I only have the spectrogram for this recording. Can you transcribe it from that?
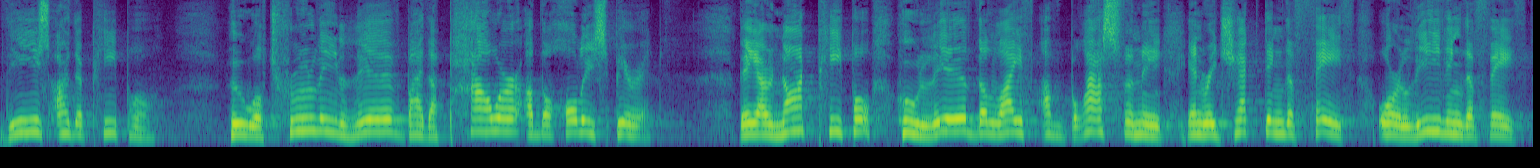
These are the people who will truly live by the power of the Holy Spirit they are not people who live the life of blasphemy in rejecting the faith or leaving the faith.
